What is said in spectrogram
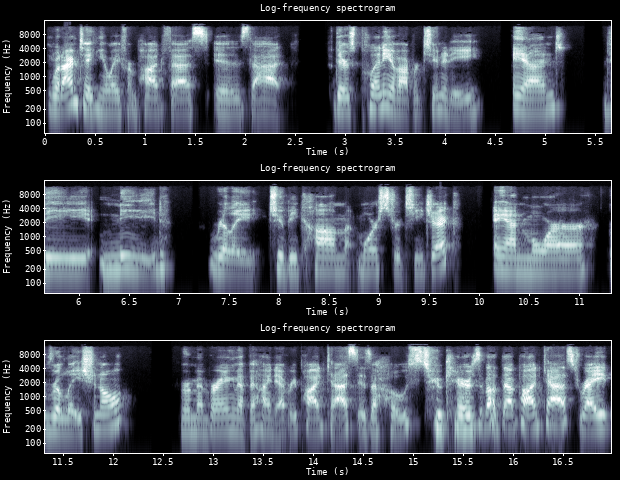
what I'm taking away from PodFest is that there's plenty of opportunity and the need really to become more strategic and more relational remembering that behind every podcast is a host who cares about that podcast right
